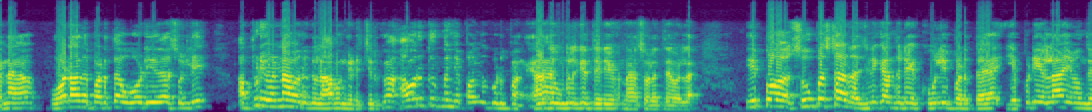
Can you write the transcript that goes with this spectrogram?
ஏன்னா ஓடாத படத்தை ஓடியதா சொல்லி அப்படி வேணா அவருக்கு லாபம் கிடைச்சிருக்கும். அவருக்கும் கொஞ்சம் பங்கு கொடுப்பாங்க. அது உங்களுக்கே தெரியும். நான் சொல்ல தேவையில்ல. இப்போ சூப்பர் ஸ்டார் ரஜினிகாந்துடைய கூலி படத்தை எப்படியெல்லாம் இவங்க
